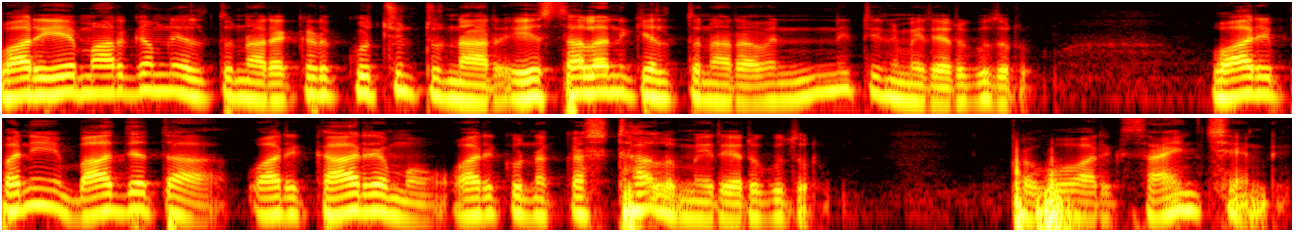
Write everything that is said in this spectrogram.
వారు ఏ మార్గంని వెళ్తున్నారు ఎక్కడ కూర్చుంటున్నారు ఏ స్థలానికి వెళ్తున్నారు అవన్నిటిని మీరు ఎరుగుదురు వారి పని బాధ్యత వారి కార్యము వారికి ఉన్న కష్టాలు మీరు ఎరుగుదురు ప్రభు వారికి సాయం చేయండి.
